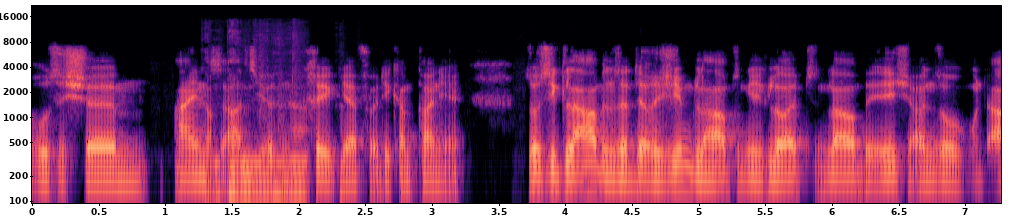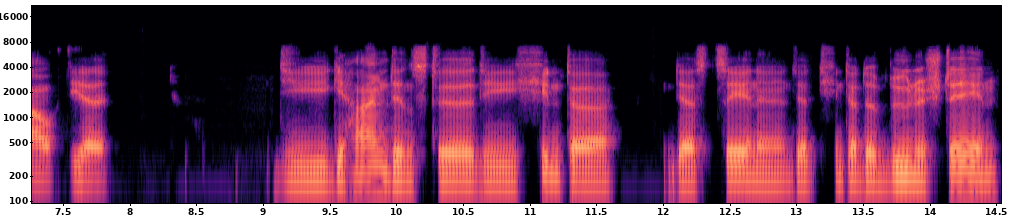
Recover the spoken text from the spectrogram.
russische ähm, Einsatz Kampagne, für den ja. Krieg, ja, für die Kampagne. So, sie glauben, der Regime glaubt, glaubt, glaube ich, also, und auch die, die Geheimdienste, die hinter der Szene, die hinter der Bühne stehen,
